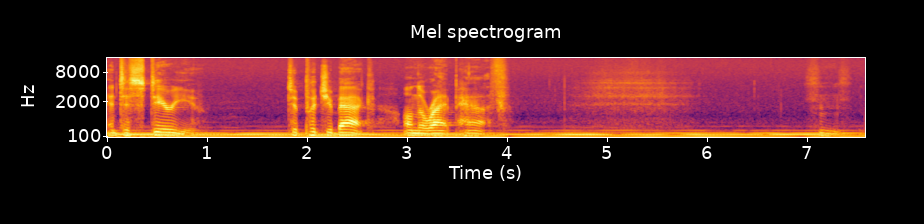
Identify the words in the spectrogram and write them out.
and to steer you, to put you back on the right path. Hmm.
